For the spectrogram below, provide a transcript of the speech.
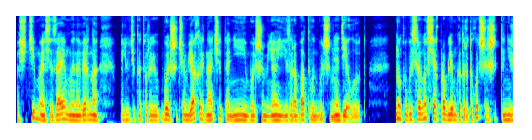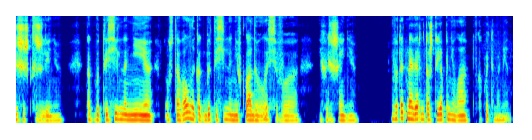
ощутимые, осязаемые. Наверное, люди, которые больше, чем я, хреначат, они больше меня и зарабатывают, больше меня делают. Но как бы все равно всех проблем, которые ты хочешь решить, ты не решишь, к сожалению. Как бы ты сильно не уставал и как бы ты сильно не вкладывалась в их решение. Вот это, наверное, то, что я поняла в какой-то момент.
